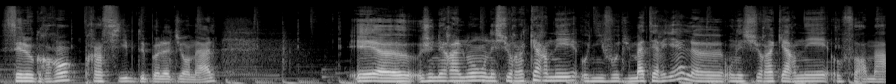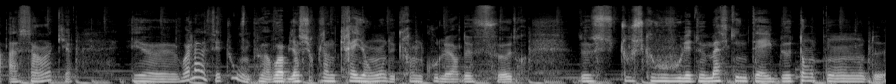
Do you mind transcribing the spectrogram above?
C'est le grand principe du bullet journal. Et euh, généralement, on est sur un carnet au niveau du matériel, euh, on est sur un carnet au format A5. Et euh, voilà, c'est tout. On peut avoir bien sûr plein de crayons, de crayons de couleur, de feutres, de tout ce que vous voulez, de masking tape, de tampons, de...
